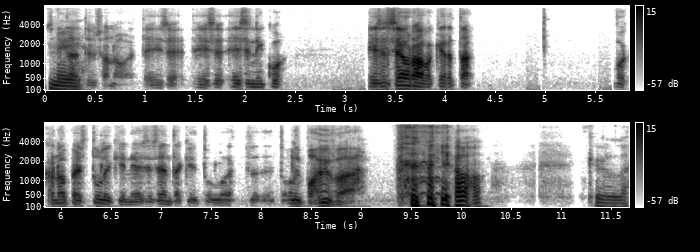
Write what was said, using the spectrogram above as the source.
Se Niin. täytyy sanoa, että ei se, ei se, ei se, niinku, ei se seuraava kerta, vaikka nopeasti tulikin, niin ei se sen takia tullut, että, että olipa hyvää. Joo, kyllä.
